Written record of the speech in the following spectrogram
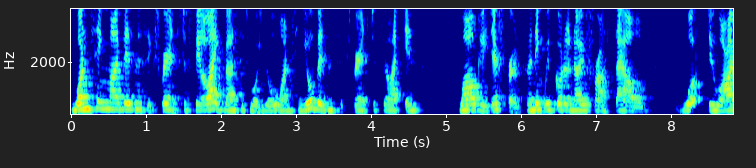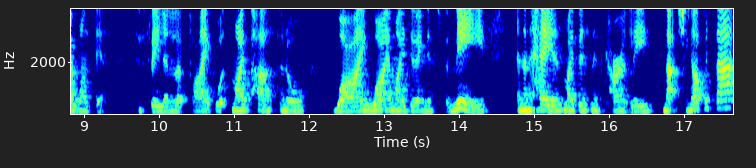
wanting my business experience to feel like versus what you're wanting your business experience to feel like is wildly different. So I think we've got to know for ourselves what do I want this to feel and look like? What's my personal why? Why am I doing this for me? And then, hey, is my business currently matching up with that?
